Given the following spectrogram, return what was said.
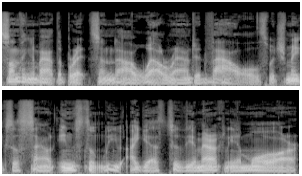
something about the Brits and our well rounded vowels, which makes us sound instantly, I guess, to the American ear more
